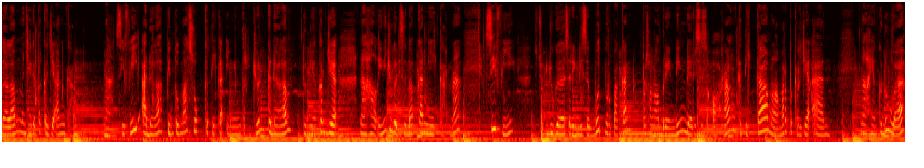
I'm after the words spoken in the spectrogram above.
dalam mencari pekerjaan kan. Nah, CV adalah pintu masuk ketika ingin terjun ke dalam dunia kerja. Nah, hal ini juga disebabkan nih karena CV juga sering disebut merupakan personal branding dari seseorang ketika melamar pekerjaan. Nah, yang kedua,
